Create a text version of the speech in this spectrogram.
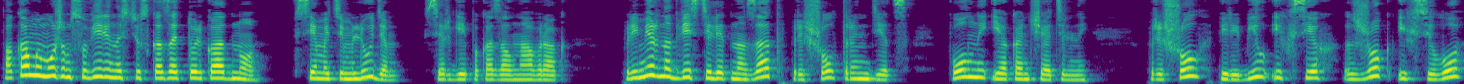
«Пока мы можем с уверенностью сказать только одно. Всем этим людям, — Сергей показал на овраг, — примерно 200 лет назад пришел трындец, полный и окончательный. Пришел, перебил их всех, сжег их село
